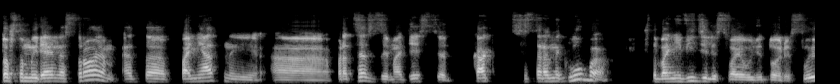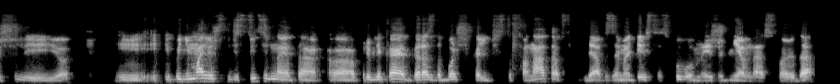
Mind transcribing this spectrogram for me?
то, что мы реально строим, это понятный э, процесс взаимодействия как со стороны клуба, чтобы они видели свою аудиторию, слышали ее и, и понимали, что действительно это э, привлекает гораздо большее количество фанатов для взаимодействия с клубом на ежедневной основе, да.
